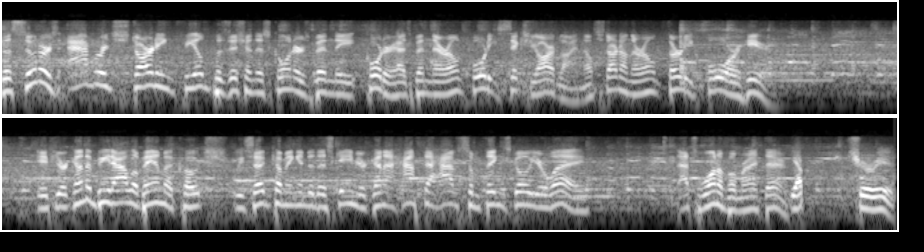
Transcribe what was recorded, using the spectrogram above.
The Sooners' average starting field position this corner has been the quarter has been their own 46-yard line. They'll start on their own 34 here. If you're going to beat Alabama, coach, we said coming into this game, you're going to have to have some things go your way. That's one of them right there. Yep, sure is.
